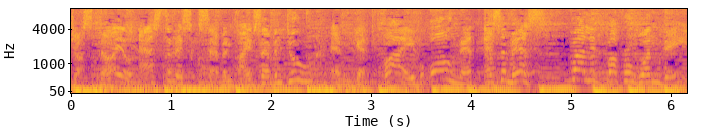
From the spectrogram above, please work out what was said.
Just dial asterisk 7572 and get 5 AllNet SMS. Valid pa for one day.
